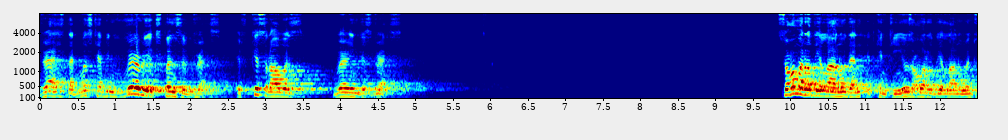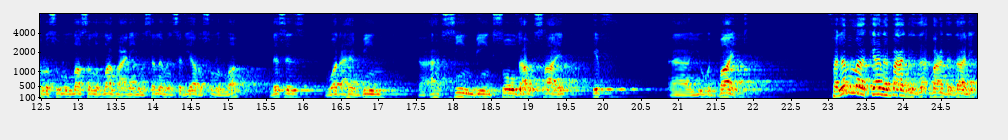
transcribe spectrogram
dress that must have been very expensive dress if Kisra was wearing this dress. So Umar radiallahu anhu then it continues. Umar radiallahu anhu went to Rasulullah sallallahu alayhi wasallam and said, Ya Rasulullah, this is what I have been I have seen being sold outside if uh, you would buy it. فلما كان بعد بعد ذلك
